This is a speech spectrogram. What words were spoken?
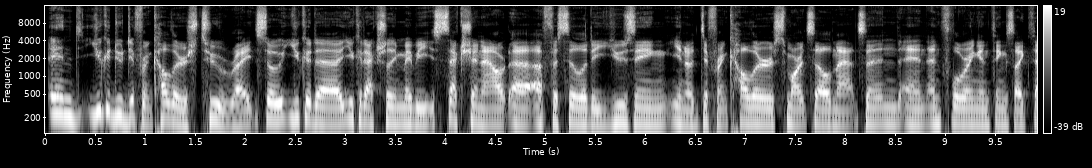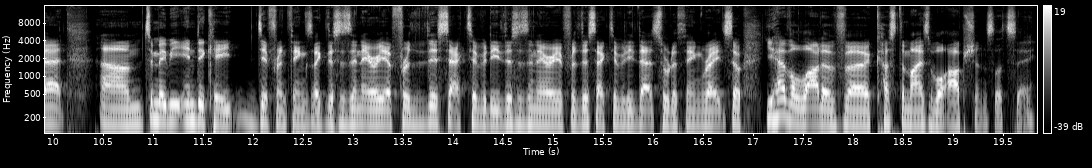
And you could do different colors too, right? So you could uh, you could actually maybe section out a, a, facility using you know different colors, smart cell mats and and, and flooring and things like that um, to maybe indicate different things like this is an area for this activity, this is an area for this activity, that sort of thing, right? So you have a lot of uh, customizable options, let's say.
